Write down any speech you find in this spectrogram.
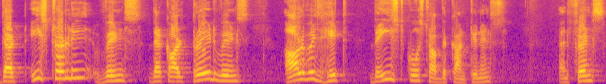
that easterly winds, they are called trade winds, always hit the east coast of the continents. And friends,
